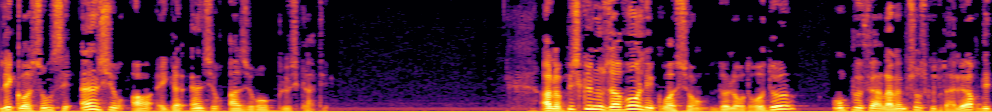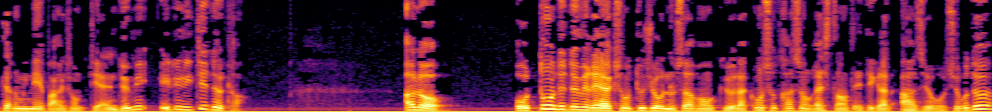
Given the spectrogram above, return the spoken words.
l'équation c'est 1 sur A égale 1 sur A0 plus KT. Alors, puisque nous avons l'équation de l'ordre 2, on peut faire la même chose que tout à l'heure, déterminer par exemple T1,5 et l'unité de K. Alors, au temps de demi-réaction, toujours, nous savons que la concentration restante est égale à 0 sur 2.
